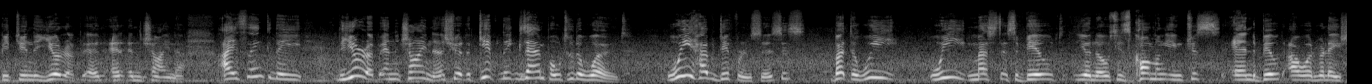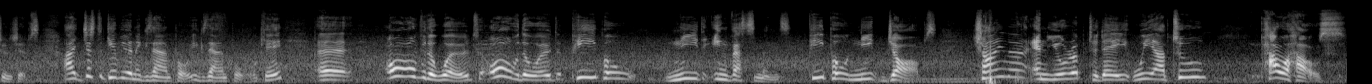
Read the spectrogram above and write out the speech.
between Europe and, and, and China. I think the, the Europe and China should give the example to the world. We have differences, but we we must build, you know, these common interests and build our relationships. I just to give you an example. Example, okay. Uh, all over the world, all over the world, people need investments. People need jobs. China and Europe today, we are two powerhouse.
